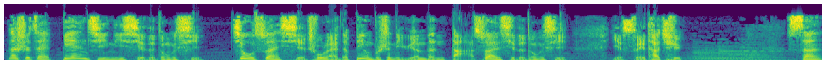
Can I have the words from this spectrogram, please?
那是在编辑你写的东西，就算写出来的并不是你原本打算写的东西，也随他去。三，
